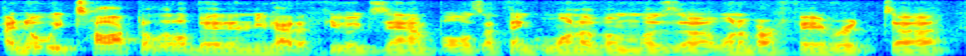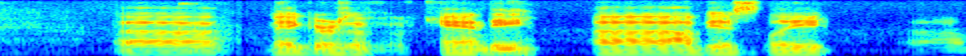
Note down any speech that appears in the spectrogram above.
I know we talked a little bit and you had a few examples. I think one of them was uh, one of our favorite uh, uh, makers of, of candy. Uh, obviously, uh,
